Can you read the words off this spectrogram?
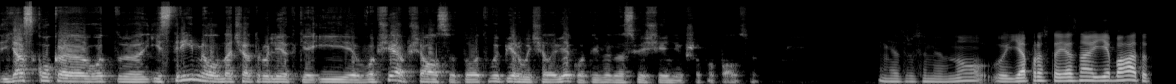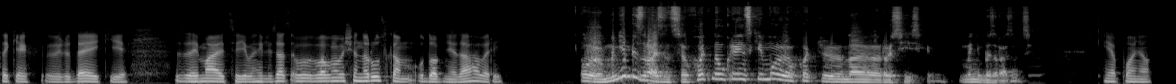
я сколько вот э, и стримил на чат рулетке, и вообще общался, то вот вы первый человек, вот именно священник, що попався. Я зрозумів. Ну, я просто я знаю, є багато таких е, людей, які займаються євангелізацією. Ви- Вам вообще на русском удобнее, да, говорить? Ой, мені без разницы, хоть на українській мові, хоть е, на російській. Мені без разницы. Я понял.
